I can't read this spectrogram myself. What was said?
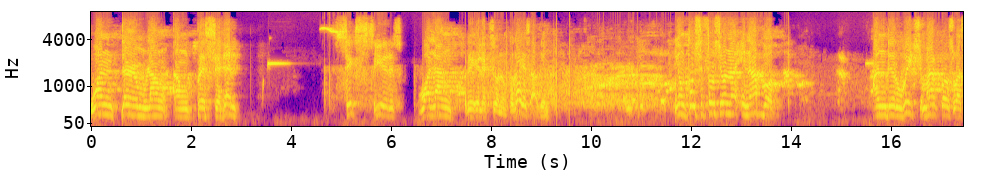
one term lang ang president. Six years, walang re-election. Kagaya sa akin. Yung konstitusyon na inabot under which Marcos was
